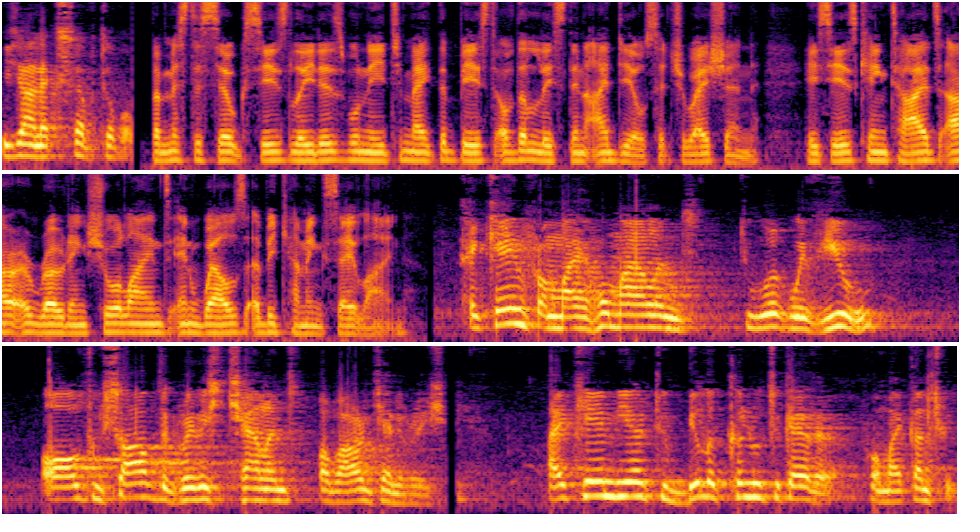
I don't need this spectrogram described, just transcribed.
is unacceptable. But Mr. Silk says leaders will need to make the best of the less than ideal situation. He says king tides are eroding shorelines and wells are becoming saline. I came from my home island to work with you all to solve the greatest challenge of our generation. I came here to build a canoe together for my country.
